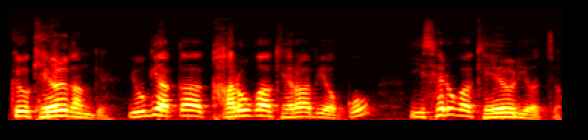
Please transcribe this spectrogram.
그 계열관계. 여기 아까 가로가 결합이었고 이 세로가 계열이었죠.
